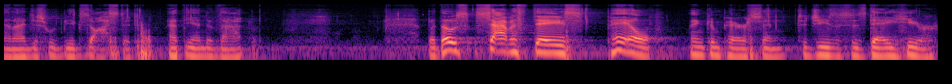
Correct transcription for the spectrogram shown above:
And I just would be exhausted at the end of that. But those Sabbath days pale in comparison to Jesus' day here,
